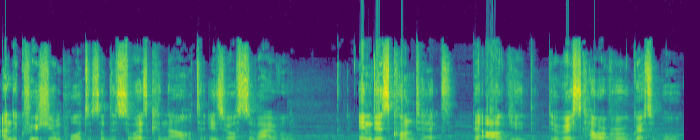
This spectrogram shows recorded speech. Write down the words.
and the crucial importance of the Suez Canal to Israel's survival. In this context, they argued the risks, however regrettable,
